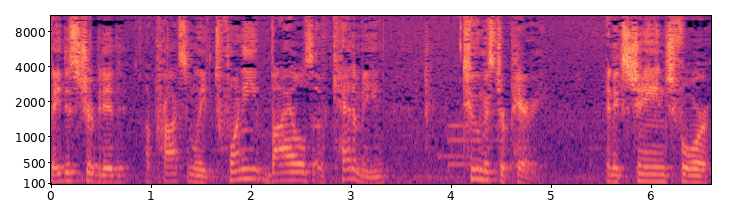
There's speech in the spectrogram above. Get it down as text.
they distributed approximately 20 vials of ketamine to Mr. Perry in exchange for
